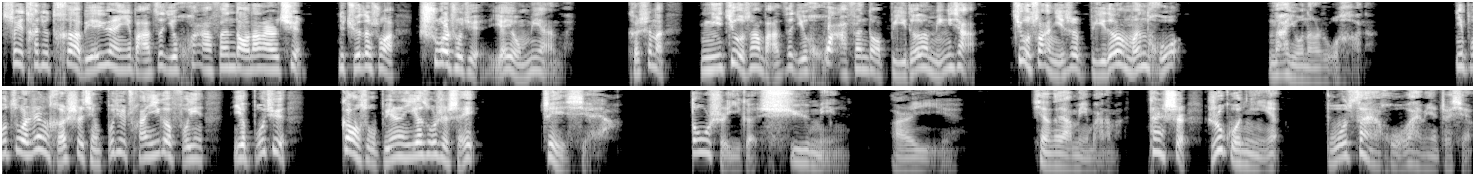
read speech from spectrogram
所以他就特别愿意把自己划分到那那儿去，就觉得说啊说出去也有面子。可是呢，你就算把自己划分到彼得的名下，就算你是彼得的门徒，那又能如何呢？你不做任何事情，不去传一个福音，也不去告诉别人耶稣是谁，这些呀。都是一个虚名而已。现在大家明白了吗？但是如果你不在乎外面这些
